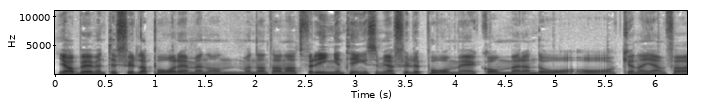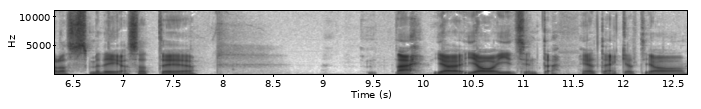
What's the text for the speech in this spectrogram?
jag behöver inte fylla på det med, någon, med något annat. För ingenting som jag fyller på med kommer ändå att kunna jämföras med det. Så att det... Nej, jag, jag ids inte, helt enkelt. Jag...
